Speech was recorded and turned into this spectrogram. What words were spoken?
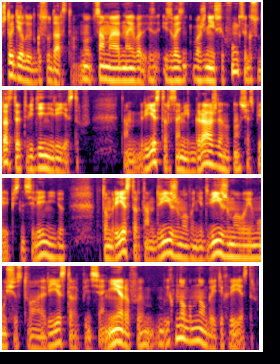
что делают государства? Ну, самая одна из важнейших функций государства – это ведение реестров. Там реестр самих граждан, вот у нас сейчас перепись населения идет, потом реестр там движимого, недвижимого имущества, реестр пенсионеров, их много-много этих реестров.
